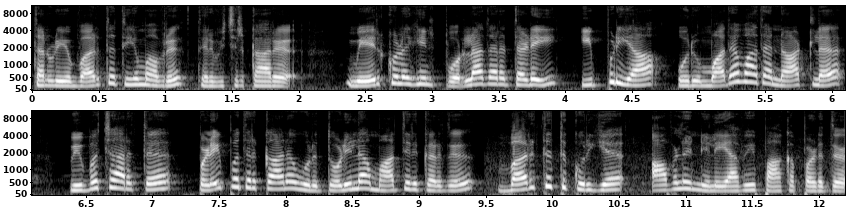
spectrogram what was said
தன்னுடைய வருத்தத்தையும் அவர் தெரிவிச்சிருக்காரு. மேற்குலகின் பொருளாதார தடை இப்படியா ஒரு மதவாத நாட்டில் விபச்சாரத்தை பிழைப்பதற்கான ஒரு தொழிலா மாத்திருக்கிறது வருத்தத்துக்குரிய அவல நிலையாவே பார்க்கப்படுது.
